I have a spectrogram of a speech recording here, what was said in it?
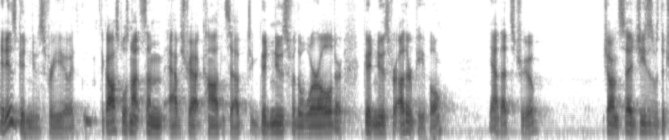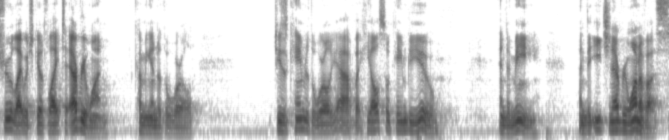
It is good news for you. It, the gospel is not some abstract concept, good news for the world or good news for other people. Yeah, that's true. John said Jesus was the true light which gives light to everyone coming into the world. Jesus came to the world, yeah, but he also came to you and to me and to each and every one of us.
